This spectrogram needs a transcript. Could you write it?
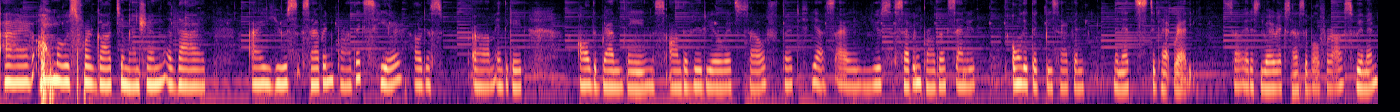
I almost forgot to mention that I use seven products here. I'll just um, indicate all the brand names on the video itself. But yes I use seven products and it only took me seven minutes to get ready. So it is very accessible for us women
